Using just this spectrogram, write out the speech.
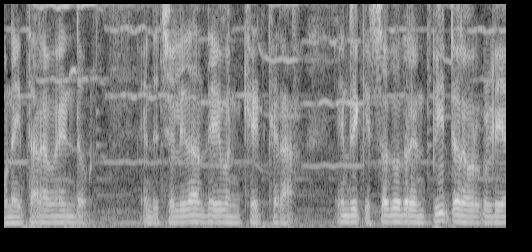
உன்னை தர வேண்டும் என்று சொல்லி தான் தேவன் கேட்கிறார். இன்றைக்கு சகோதரன் பீட்டர் அவர்களுடைய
